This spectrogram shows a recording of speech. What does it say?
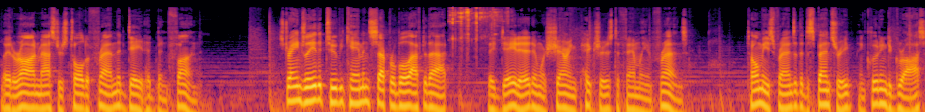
Later on, Masters told a friend the date had been fun. Strangely, the two became inseparable after that. They dated and were sharing pictures to family and friends. Tomi's friends at the dispensary, including DeGroff,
